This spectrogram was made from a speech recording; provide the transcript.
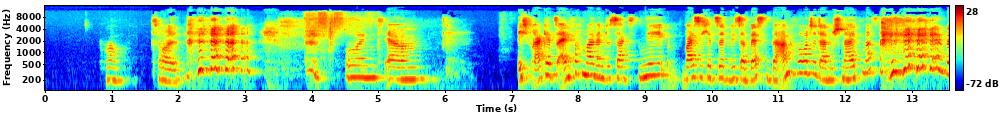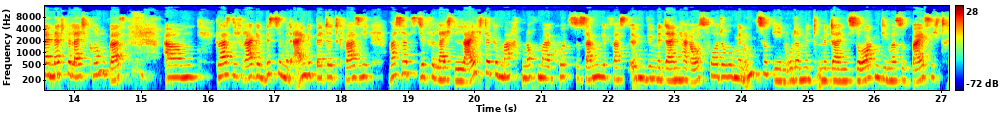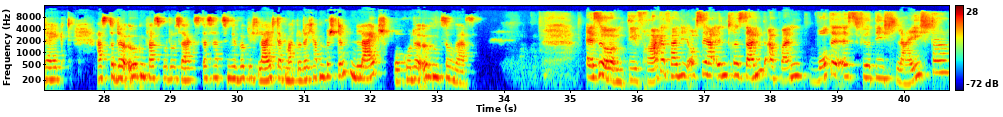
Wow, toll. Und ähm, ich frage jetzt einfach mal, wenn du sagst, nee, weiß ich jetzt nicht, wie es am besten beantworte, dann schneiden wir es. wenn nicht, vielleicht kommt was. Ähm, du hast die Frage ein bisschen mit eingebettet, quasi, was hat es dir vielleicht leichter gemacht, nochmal kurz zusammengefasst, irgendwie mit deinen Herausforderungen umzugehen oder mit, mit deinen Sorgen, die man so bei sich trägt? Hast du da irgendwas, wo du sagst, das hat es mir wirklich leichter gemacht oder ich habe einen bestimmten Leitspruch oder irgend sowas? Also die Frage fand ich auch sehr interessant. Ab wann wurde es für dich leichter?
